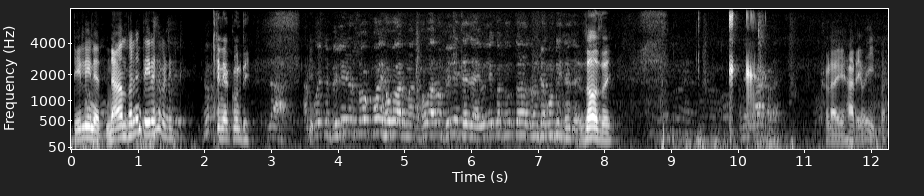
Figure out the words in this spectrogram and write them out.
ટીલી ને નામ ભલે ને ટીલી બેટી ને કુંઠી ભીલી થઈ જાય ઓલી કોઈ ઉતર ધંધે મોટી થઈ જાય. જો જઈ અને આ ખડા ખડા એ હારે હોય ઈ પા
